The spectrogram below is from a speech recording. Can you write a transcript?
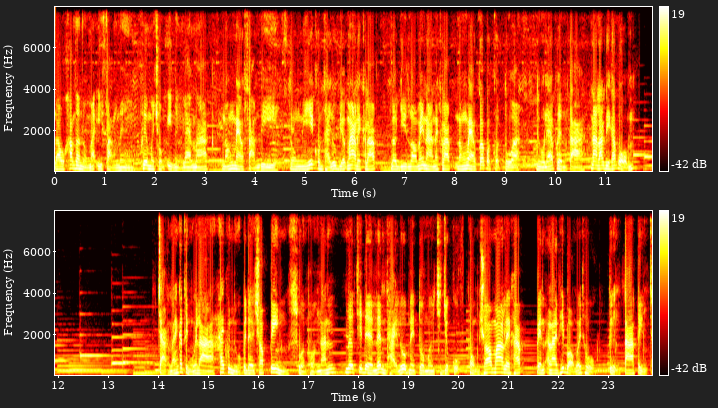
เราข้ามถนนมาอีกฝั่งหนึ่ง เพื่อมาชมอีกหนึ่งแลนด์มาร์คน้องแมว 3D ตรงนี้คนถ่ายรูปเยอะมากเลยครับ เรายืนรอไม่นานนะครับ น้องแมวก็ปรากฏตัว ดูแล้วเพลินตา น่ารักดีครับผม จากนั้นก็ถึงเวลาให้คุณหนูไปเดินช้อปปิ้ง ส่วนผมนั้นเลือกที่เดินเล่นถ่ายรูปในตัวเมืองชินจูกุ ผมชอบมากเลยครับ เป็นอะไรที่บอกไม่ถูก ตื่นตาตื่นใจ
